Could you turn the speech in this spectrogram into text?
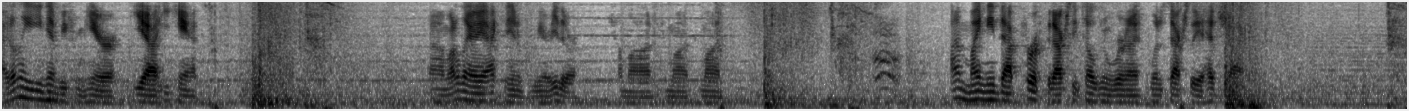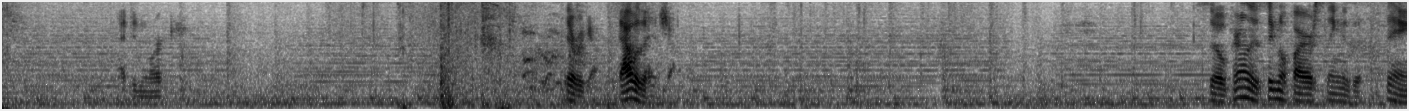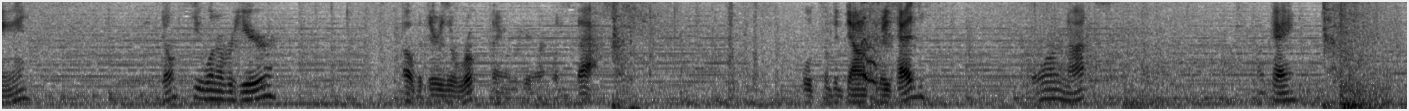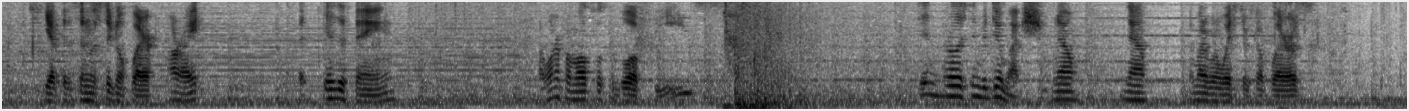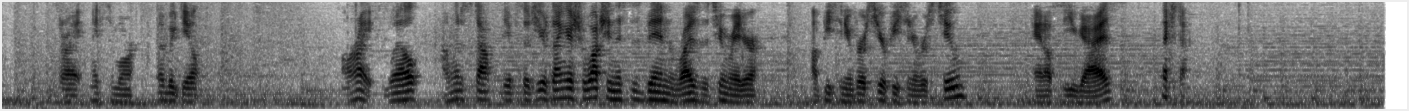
I don't think he can hit me from here. Yeah, he can't. Um, I don't think I can hit him from here either. Come on, come on, come on. I might need that perk that actually tells me when, I, when it's actually a headshot. That didn't work. There we go. That was a headshot. So apparently the signal fires thing is a thing. Don't see one over here. Oh, but there's a rope thing over here. What is that? Hold something down on somebody's head? Or not? Okay. Yep, that's another signal flare. Alright. So that is a thing. So I wonder if I'm all supposed to blow up these? Didn't really seem to do much. No. No. I might have been wasted a couple arrows. Alright. Need some more. No big deal. Alright, well, I'm going to stop the episode here. Thank you guys for watching. This has been Rise of the Tomb Raider on PC Universe here, PC Universe 2. And I'll see you guys next time.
